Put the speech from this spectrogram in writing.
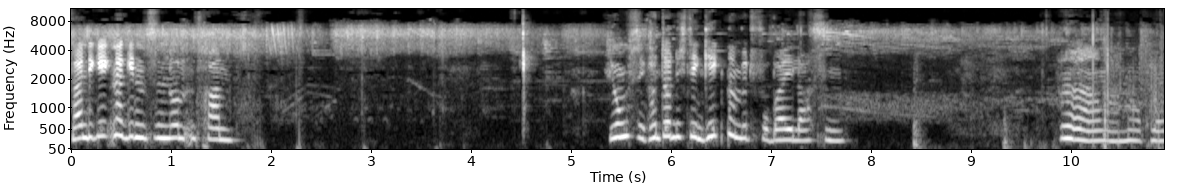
Nein, die Gegner gehen sind unten dran. Jungs, ihr könnt doch nicht den Gegner mit vorbeilassen. Ah, Mann, okay.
